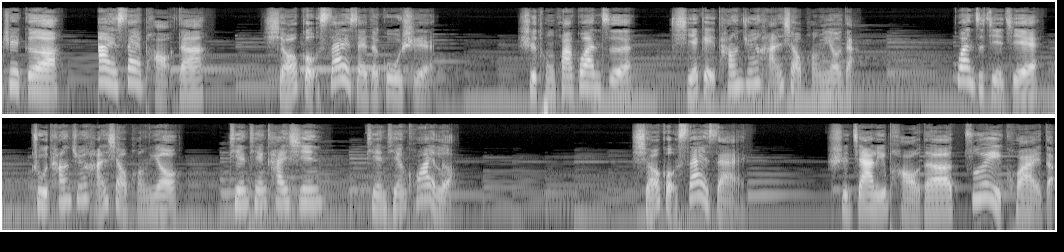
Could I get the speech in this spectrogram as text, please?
这个爱赛跑的小狗赛赛的故事，是童话罐子写给汤君涵小朋友的。罐子姐姐祝汤君涵小朋友天天开心，天天快乐。小狗赛赛是家里跑得最快的，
